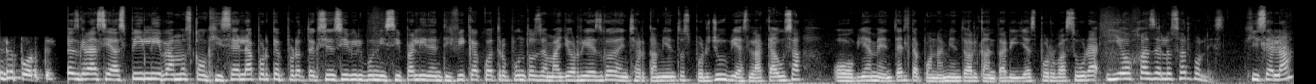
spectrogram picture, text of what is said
El reporte. Muchas gracias, Pili. Vamos con Gisela porque Protección Civil Municipal identifica cuatro puntos de mayor riesgo de encharcamientos por lluvias. La causa, obviamente, el taponamiento de alcantarillas por basura y hojas de los árboles. Gisela.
